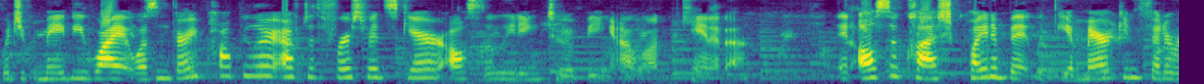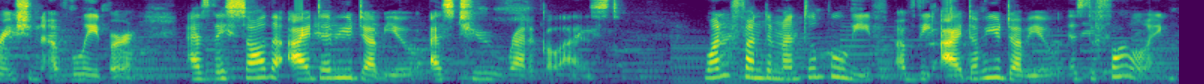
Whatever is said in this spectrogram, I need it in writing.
which may be why it wasn't very popular after the first Red Scare, also leading to it being outlawed in Canada. It also clashed quite a bit with the American Federation of Labor, as they saw the IWW as too radicalized. One fundamental belief of the IWW is the following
